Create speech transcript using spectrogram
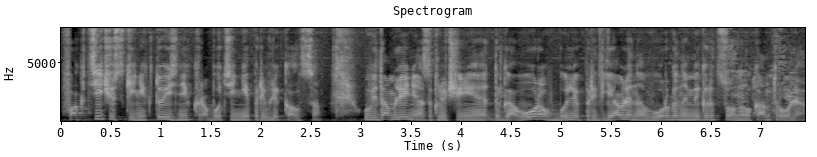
фактически никто из них к работе не привлекался. Уведомления о заключении договоров были предъявлены в органы миграционного контроля.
